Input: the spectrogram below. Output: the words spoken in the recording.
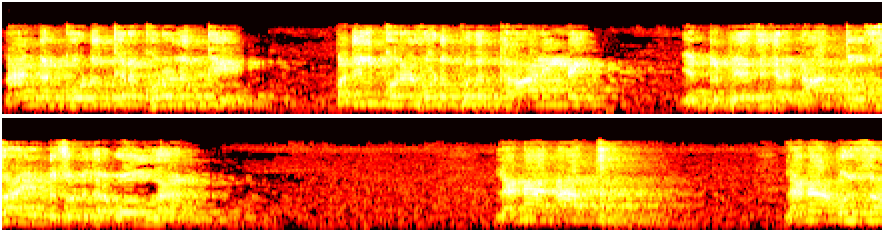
நாங்கள் கொடுக்கிற குரலுக்கு பதில் குரல் கொடுப்பதற்கு ஆள் இல்லை என்று பேசுகிற நாத்து உசா என்று சொல்லுகிற போதுதான் லனா நாத் லனா உஸ்ஸா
